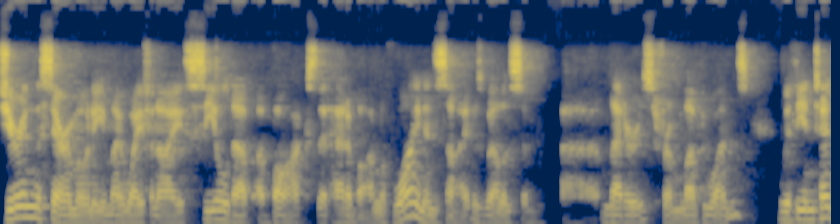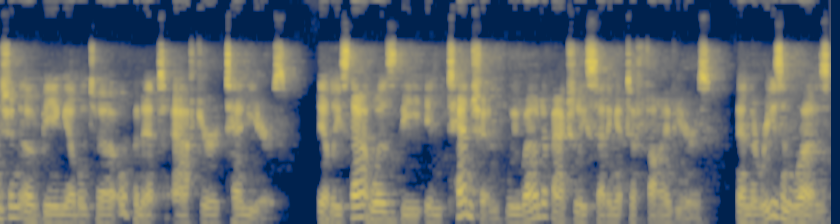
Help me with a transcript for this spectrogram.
during the ceremony, my wife and I sealed up a box that had a bottle of wine inside, as well as some letters from loved ones with the intention of being able to open it after 10 years. At least that was the intention. We wound up actually setting it to five years. And the reason was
